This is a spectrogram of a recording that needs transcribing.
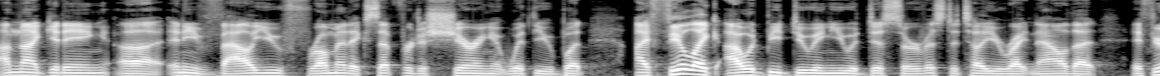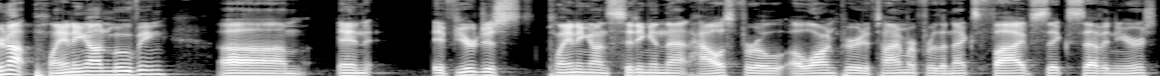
I'm not getting uh, any value from it except for just sharing it with you. But I feel like I would be doing you a disservice to tell you right now that if you're not planning on moving, um, and if you're just planning on sitting in that house for a, a long period of time or for the next five, six, seven years,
